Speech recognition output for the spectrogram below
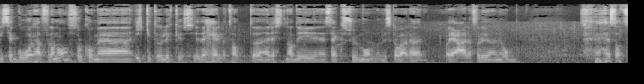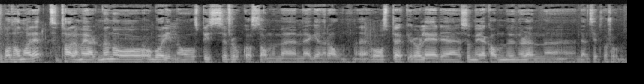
hvis jeg går herfra nå, så kommer jeg ikke til å lykkes i det hele tatt resten av de seks-sju månedene vi skal være her. Og jeg er her for å gjøre en jobb. Jeg satser på at han har rett, tar av meg hjelmen og, går inn og spiser frokost sammen med, generalen. Og spøker og ler så mye jeg kan under den, den, situasjonen.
